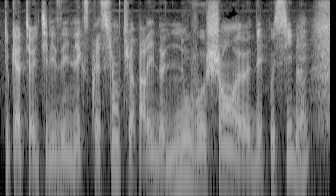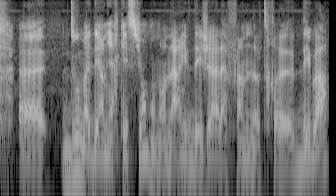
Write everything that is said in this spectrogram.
en tout cas, tu as utilisé une expression, tu as parlé de nouveaux champs euh, des possibles. Euh, d'où ma dernière question, on en arrive déjà à la fin de notre euh, débat.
